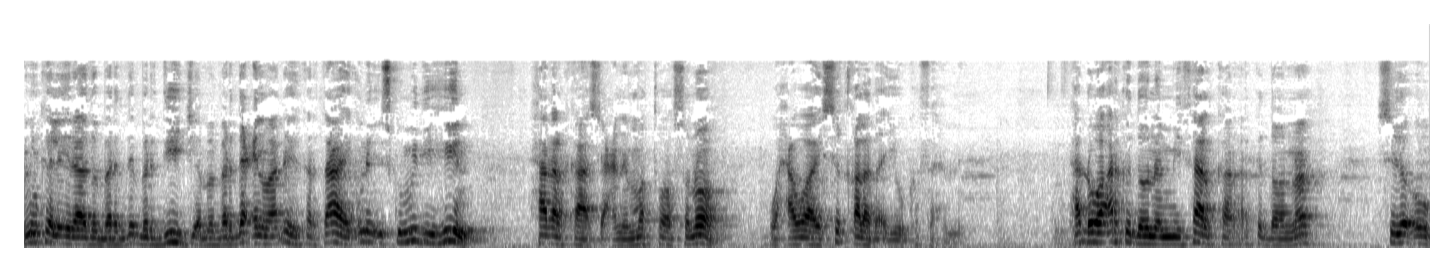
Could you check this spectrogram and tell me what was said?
ninka la yidhaahdo bard bardiiji ama bardacin waa dhihi kartaahay inay isku mid yihiin hadalkaas yacni ma toosno waxa waaye si qalad ayuu ka fahmay. Hadha waa arki doonaa mithaalkaan arki doonaa sida uu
